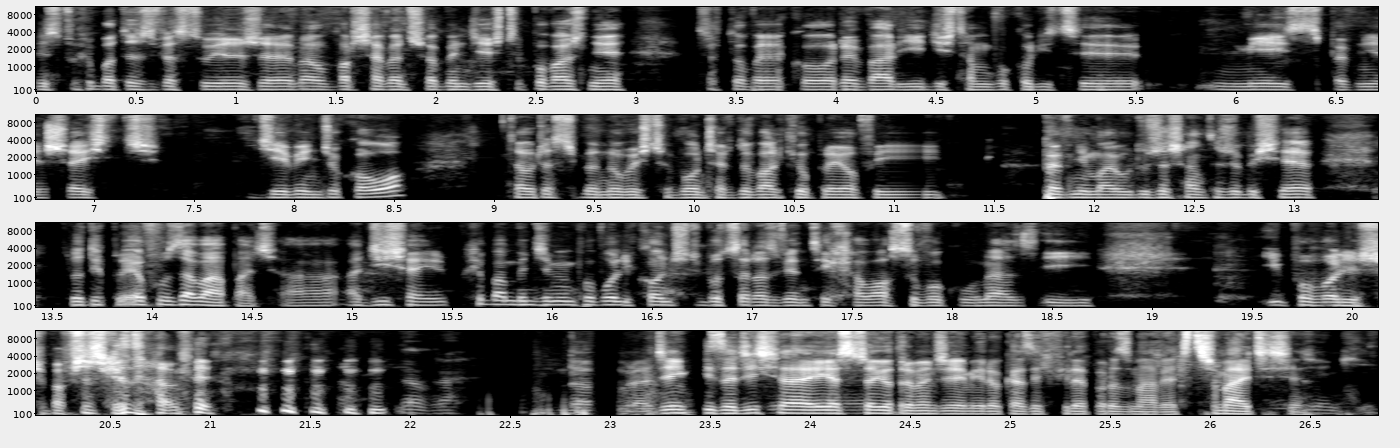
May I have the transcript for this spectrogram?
więc tu chyba też zwiastuje, że no, Warszawę trzeba będzie jeszcze poważnie traktować jako rywali gdzieś tam w okolicy miejsc pewnie 6-9 około. Cały czas się będą jeszcze włączać do walki o playoffy i pewnie mają duże szanse, żeby się do tych playoffów załapać, a, a dzisiaj chyba będziemy powoli kończyć, bo coraz więcej hałasu wokół nas i, i powoli już chyba przeszkadzamy. Dobra, Dobra, dzięki za dzisiaj. Jeszcze jutro będziemy mieli okazję chwilę porozmawiać. Trzymajcie się. dzięki.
